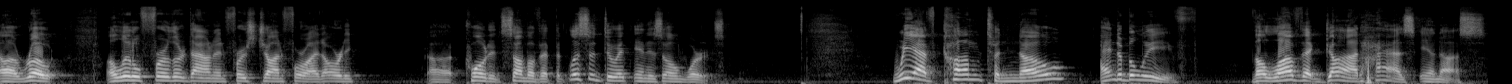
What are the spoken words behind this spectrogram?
uh, wrote a little further down in 1 John 4. I'd already uh, quoted some of it, but listen to it in his own words. We have come to know and to believe the love that God has in us.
